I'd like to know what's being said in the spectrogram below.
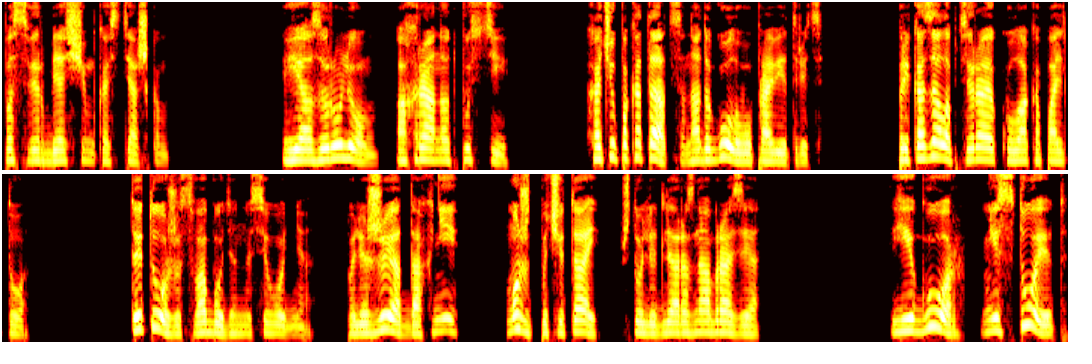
по свербящим костяшкам. «Я за рулем. Охрану отпусти. Хочу покататься, надо голову проветрить приказал, обтирая кулак о пальто. Ты тоже свободен на сегодня. Полежи, отдохни, может, почитай, что ли, для разнообразия. Егор, не стоит,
